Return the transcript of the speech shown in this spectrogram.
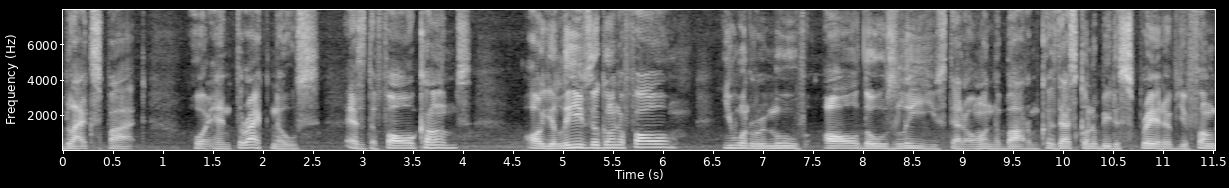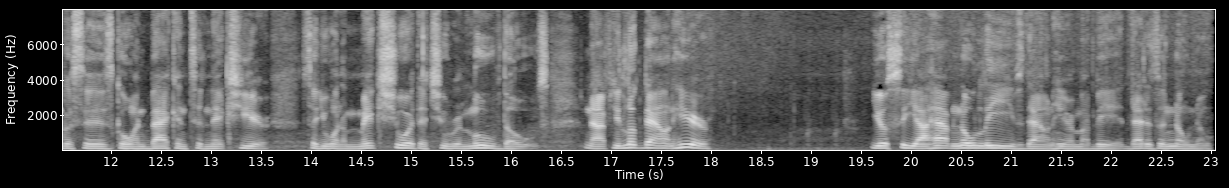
black spot, or anthracnose, as the fall comes, all your leaves are going to fall. You want to remove all those leaves that are on the bottom because that's going to be the spread of your funguses going back into next year. So you want to make sure that you remove those. Now, if you look down here, you'll see I have no leaves down here in my bed. That is a no-no.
